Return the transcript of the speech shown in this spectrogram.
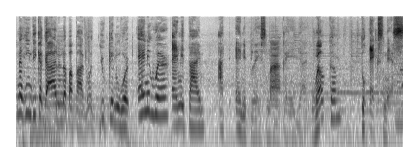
nang hindi ka gaano napapagod, you can work anywhere, anytime, at any place mga kaigan. Welcome to Xness.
